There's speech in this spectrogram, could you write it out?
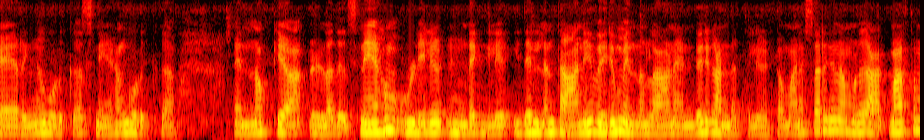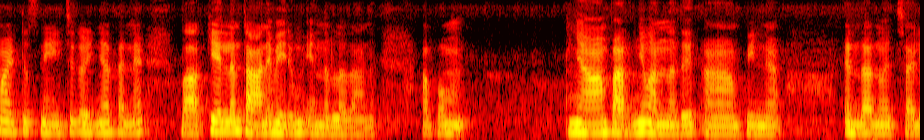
കെയറിങ് കൊടുക്കുക സ്നേഹം കൊടുക്കുക. എന്നൊക്കെയാണ് ഉള്ളത്. സ്നേഹം ഉള്ളിൽ ഉണ്ടെങ്കിൽ ഇതെല്ലാം താനേ വരും എന്നുള്ളതാണ് എന്റെ ഒരു കണ്ടെത്തൽ കേട്ടോ. മനസ്സറിഞ്ഞ് നമ്മൾ ആത്മാർത്ഥമായിട്ട് സ്നേഹിച്ച് കഴിഞ്ഞാൽ തന്നെ ബാക്കിയെല്ലാം താനെ വരും എന്നുള്ളതാണ്. അപ്പം ഞാൻ പറഞ്ഞു വന്നത് പിന്നെ എന്താണെന്ന് വെച്ചാൽ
